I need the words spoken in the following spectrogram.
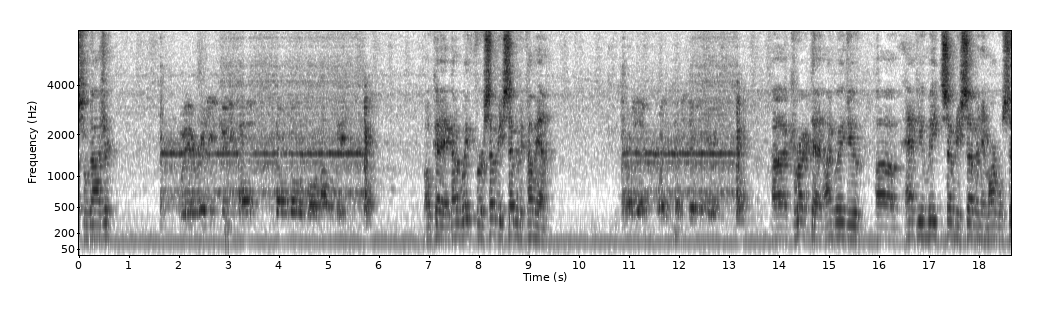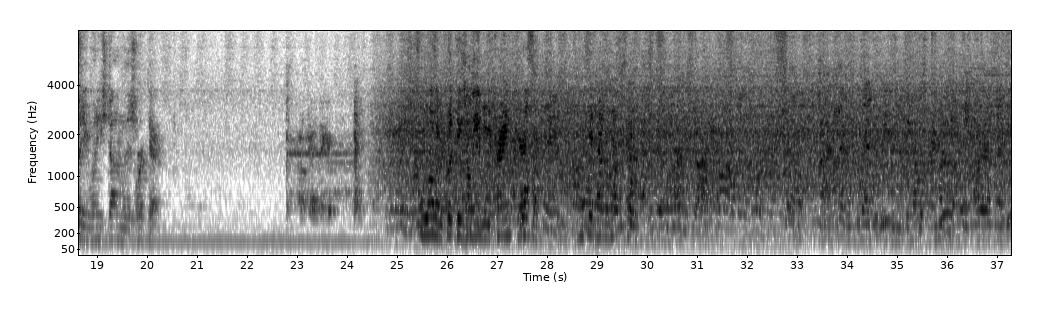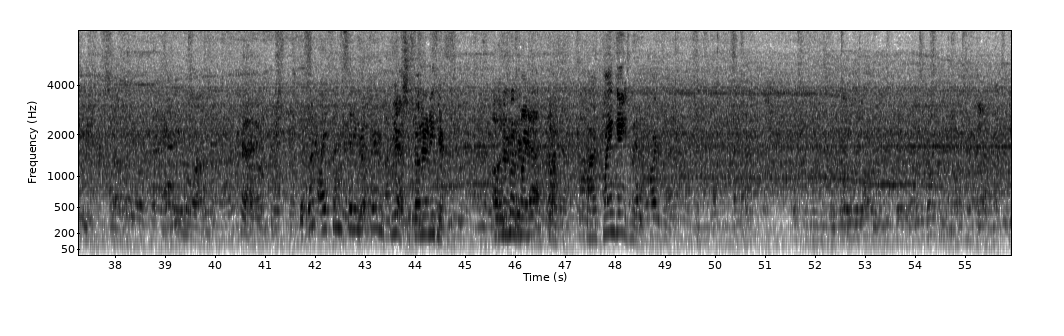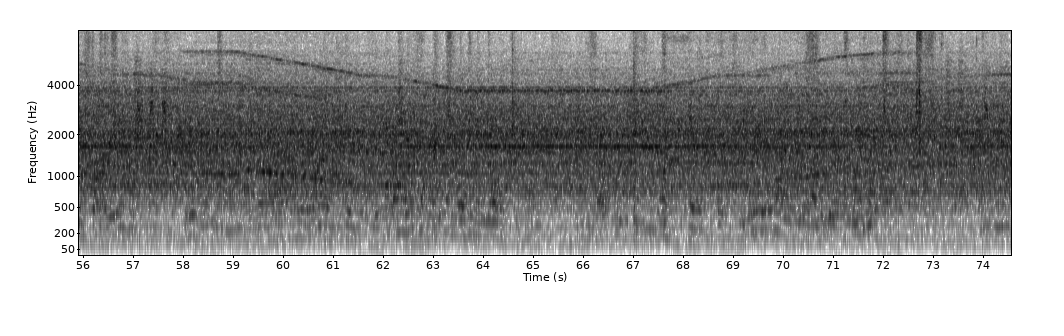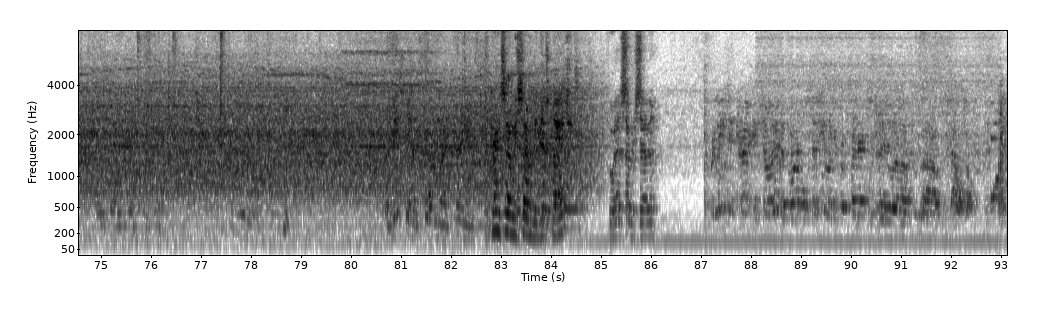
Go Dodger. We're ready to call Stone for Model Okay, I gotta wait for 77 to come in. Roger that. West seventy-seven, here. Uh, correct that. I'm going to uh, have you meet 77 in Marble City when he's done with his work there. Okay, thank you. You want me to put these on the end of your train? Yes, sir. Let me see if I can help Steve. I was too bad to read them, and they have this beautiful RFID reader, so we will, uh, Is my iPhone sitting right there? Yes, it's underneath here. Oh, you covered it up. Yeah. I'm playing games with you. Heart. Train 77 to dispatch. Go ahead, 77. Releasing tracking time in Marble City, looking for clearance to, uh, uh, Sallisaw.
